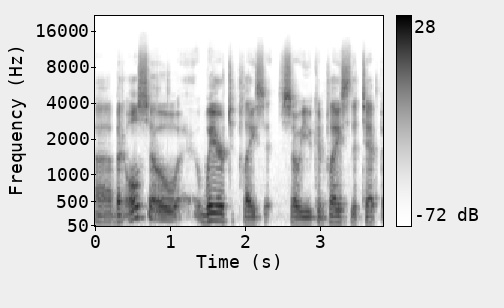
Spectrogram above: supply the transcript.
uh, but also where to place it. So you can place the tip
